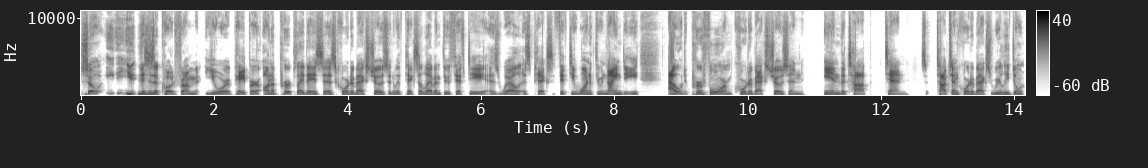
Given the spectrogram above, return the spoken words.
So you, this is a quote from your paper. On a per play basis, quarterbacks chosen with picks 11 through 50, as well as picks 51 through 90, outperform quarterbacks chosen in the top 10. Top 10 quarterbacks really don't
